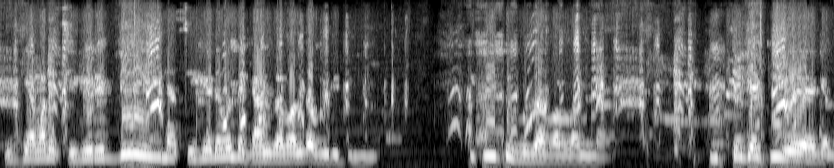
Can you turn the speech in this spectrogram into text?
তুই কি আমার সিগারেট দিলি না সিগারেটের মধ্যে গাঞ্জা মালদা ভরে দিলি? কিছুই তো বোঝা পারলাম না। কি থেকে কি হয়ে গেল?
